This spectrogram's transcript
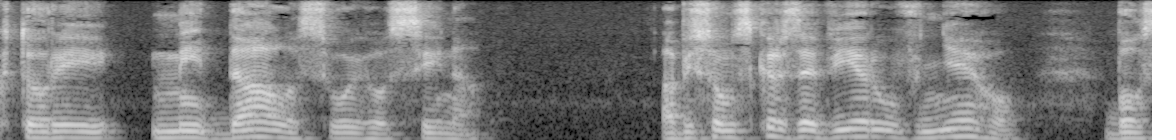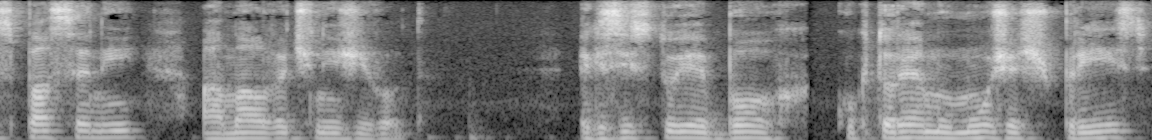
ktorý mi dal svojho syna, aby som skrze vieru v Neho bol spasený a mal väčší život. Existuje Boh, ku ktorému môžeš prísť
